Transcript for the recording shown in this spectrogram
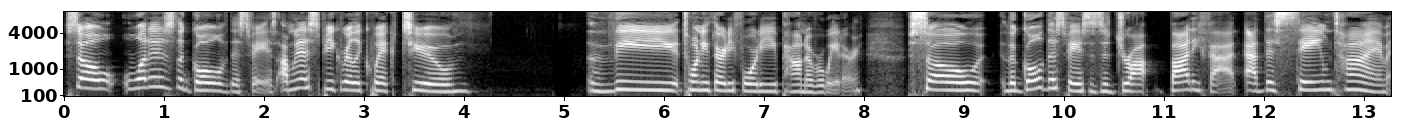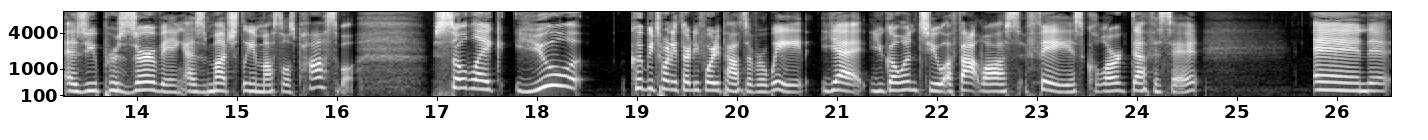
So, what is the goal of this phase? I'm going to speak really quick to the 20, 30, 40 pound overweighter. So, the goal of this phase is to drop body fat at the same time as you preserving as much lean muscle as possible. So, like, you could be 20, 30, 40 pounds overweight, yet you go into a fat loss phase, caloric deficit, and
